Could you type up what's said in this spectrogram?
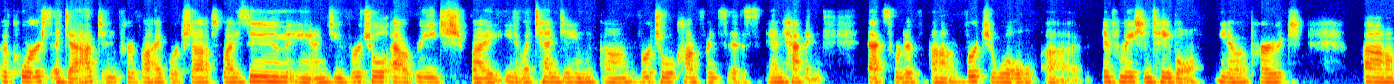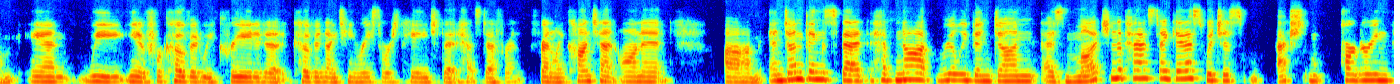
of course, adapt and provide workshops by Zoom and do virtual outreach by, you know, attending um, virtual conferences and having that sort of uh, virtual uh, information table, you know, approach. Um, and we, you know, for COVID, we created a COVID 19 resource page that has different friendly content on it um, and done things that have not really been done as much in the past, I guess, which is actually partnering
